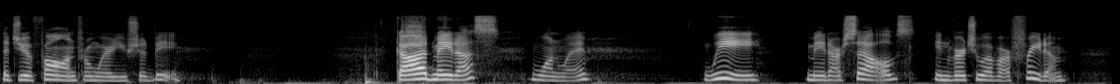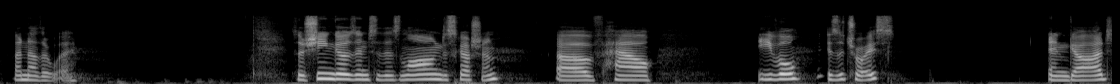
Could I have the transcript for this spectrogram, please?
that you have fallen from where you should be. God made us one way, we made ourselves, in virtue of our freedom, another way. So Sheen goes into this long discussion of how evil is a choice, and God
